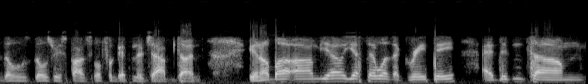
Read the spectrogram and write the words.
those those responsible for getting the job done. You know, but um, you know, yesterday was a great day. I didn't um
